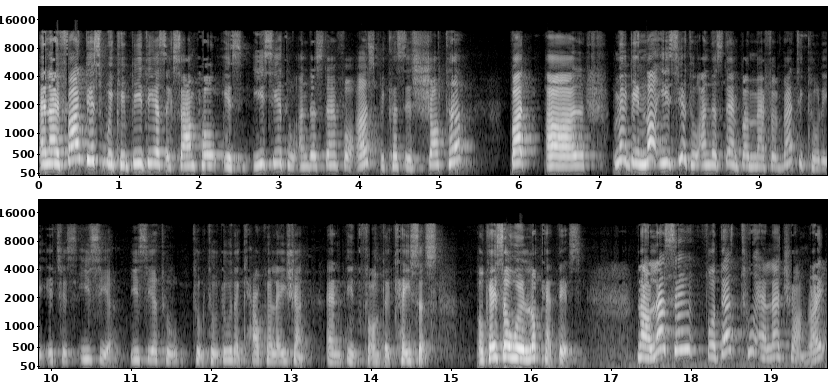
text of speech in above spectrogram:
And I find this Wikipedia's example is easier to understand for us because it's shorter, but uh, maybe not easier to understand, but mathematically it is easier, easier to, to, to do the calculation and in, from the cases. Okay, so we'll look at this. Now, let's say for that two electron, right?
